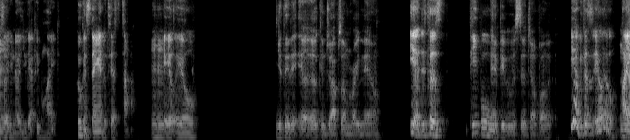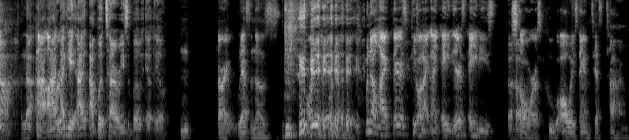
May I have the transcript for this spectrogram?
so Mhm, you know you got people like who can stand the test of time mhm. ll You think that LL can drop something right now yeah because people and people would still jump on it? yeah because it's ll like nah, nah. Nah, I, I'm I, I get. I, I put Tyrese above LL. all right that's another s- argument for another but no like there's people like like 80 there's 80s Uh-huh. stars who always stand the test of time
